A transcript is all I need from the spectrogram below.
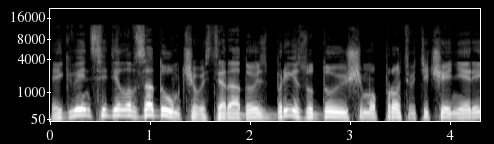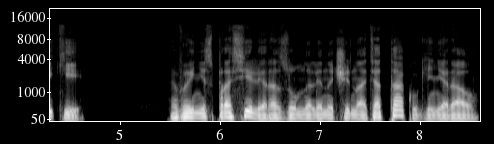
Игвень сидела в задумчивости, радуясь бризу, дующему против течения реки. Вы не спросили, разумно ли начинать атаку, генерал?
